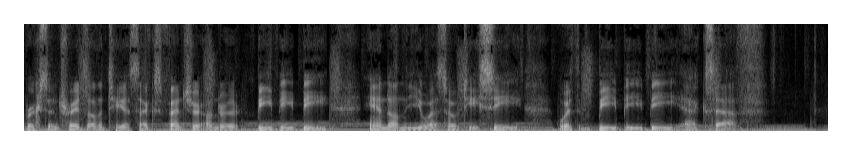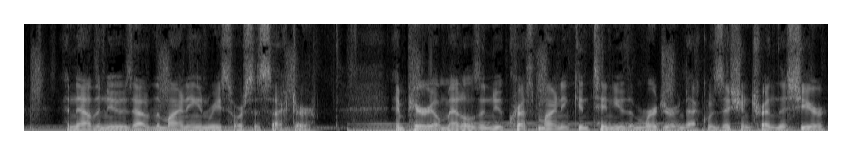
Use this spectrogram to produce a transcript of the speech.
Brixton trades on the TSX Venture under BBB and on the US OTC with BBBXF. And now the news out of the mining and resources sector. Imperial Metals and Newcrest Mining continue the merger and acquisition trend this year.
